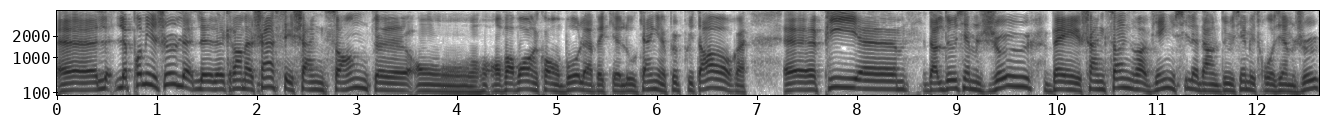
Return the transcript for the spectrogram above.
le, premier jeu, le, grand machin, c'est Shang Tsung. On, on, va avoir un combat avec Liu Kang un peu plus tard. Puis dans le deuxième jeu, ben, Shang Tsung revient aussi là, dans le deuxième et troisième jeu.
